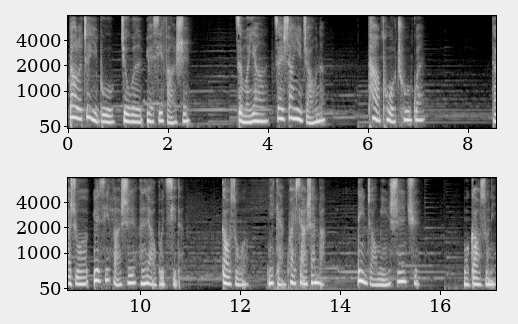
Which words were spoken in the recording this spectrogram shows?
到了这一步，就问月西法师，怎么样再上一着呢？踏破出关。他说月西法师很了不起的，告诉我，你赶快下山吧，另找名师去。我告诉你，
